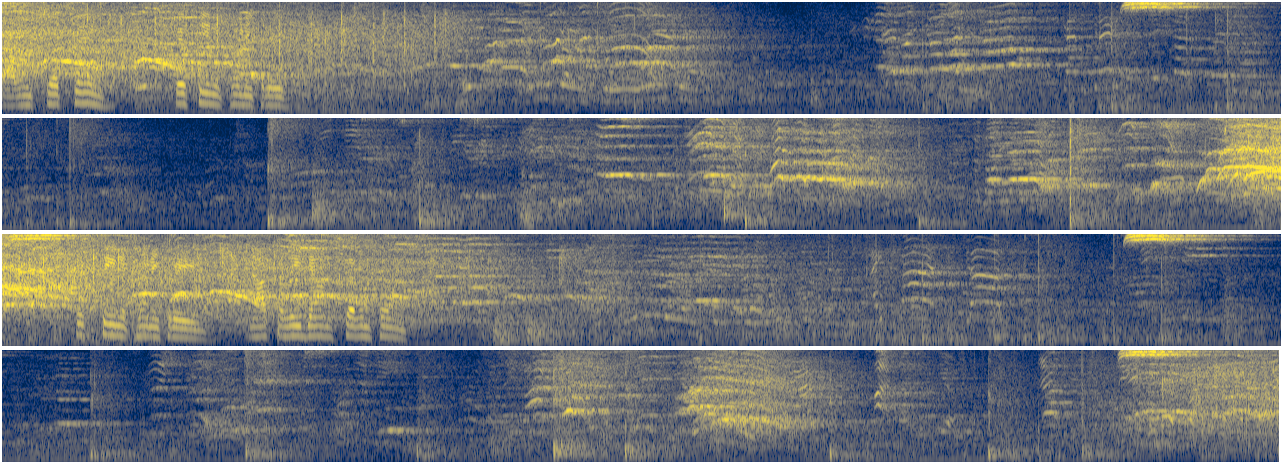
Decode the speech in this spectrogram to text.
That one slips in. 15 to 23. Sixteen to twenty-three. Knocked the lead down to seven points.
